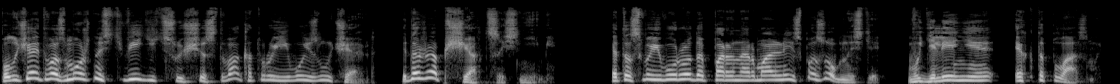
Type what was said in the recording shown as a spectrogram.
получает возможность видеть существа, которые его излучают, и даже общаться с ними. Это своего рода паранормальные способности, выделение эктоплазмы.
